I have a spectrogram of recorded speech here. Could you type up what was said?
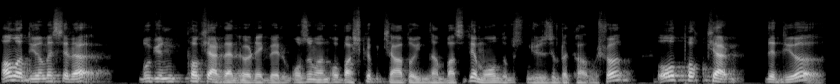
Ama diyor mesela Bugün pokerden örnek veririm. O zaman o başka bir kağıt oyundan bahsediyor ama 19. yüzyılda kalmış o. O poker de diyor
